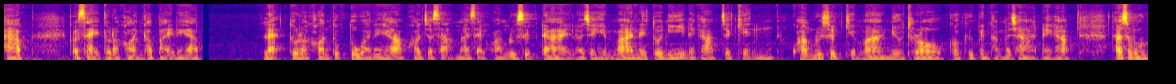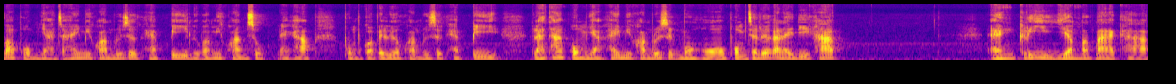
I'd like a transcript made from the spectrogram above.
ครับ ก็ใส่ตัวละครเข้าไปนะครับ และตัวละครทุกตัวนะครับเขาจะสามารถใส่ความรู้สึกได้ เราจะเห็นว่าในตัวนี้นะครับจะเขียนความรู้สึกเขียนว่า neutral ก็คือเป็นธรรมชาตินะครับ ถ้าสมมุติว่าผมอยากจะให้มีความรู้สึกแฮปปี้หรือว่ามีความสุขนะครับ ผมก็ไปเลือกความรู้สึกแฮปปี้ และถ้าผมอยากให้มีความรู้สึกโมโห ผมจะเลือกอะไรดีครับ angry เยี่ยมมากๆครับ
